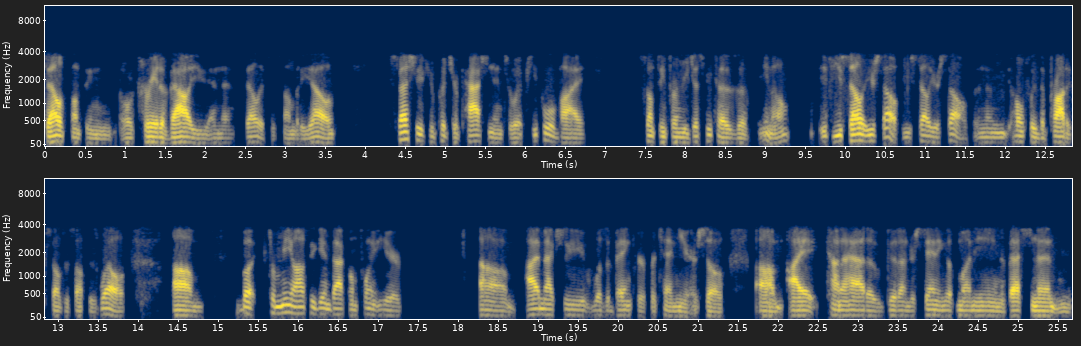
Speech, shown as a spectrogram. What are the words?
sell something or create a value and then sell it to somebody else. Especially if you put your passion into it, people will buy something from you just because of, you know, if you sell it yourself, you sell yourself and then hopefully the product sells itself as well. Um, but for me, honestly, getting back on point here, um, I'm actually was a banker for 10 years. So um, I kind of had a good understanding of money and investment.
